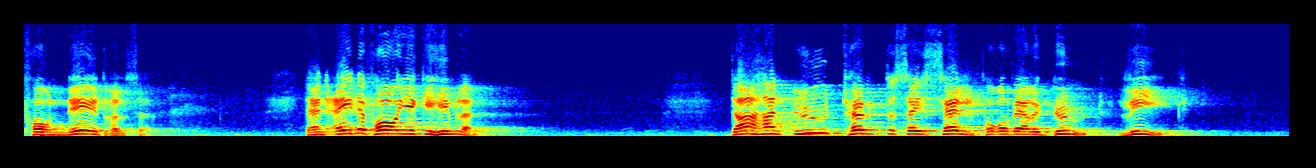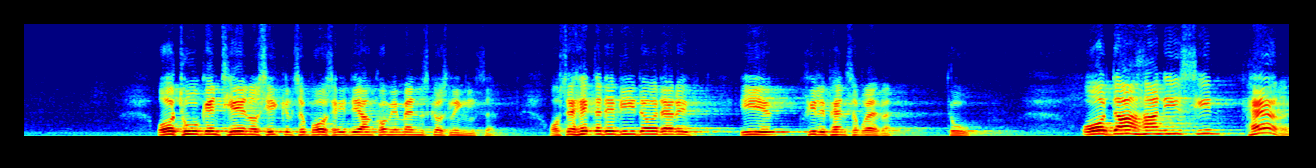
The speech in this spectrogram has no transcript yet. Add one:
fornedrelse. Den ene foregikk i himmelen, da han uttømte seg selv for å være Gud lik, og tok en tjenerskikkelse på seg idet han kom i menneskers lignelse. Og så heter det videre der i i Filippenserbrevet 2. Og da han i sin ferd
